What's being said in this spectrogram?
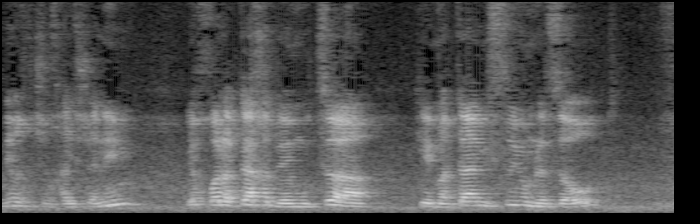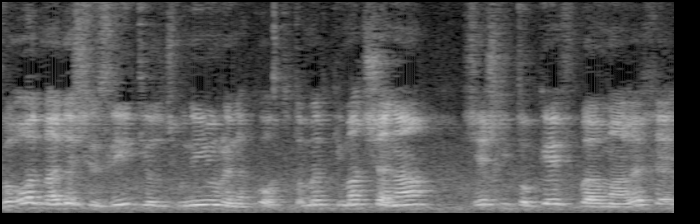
מרשת של חיישנים, יכול לקחת בממוצע כ-220 יום לזהות, ועוד מהרגע שזיהיתי עוד 80 יום לנקות. זאת אומרת כמעט שנה שיש לי תוקף במערכת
